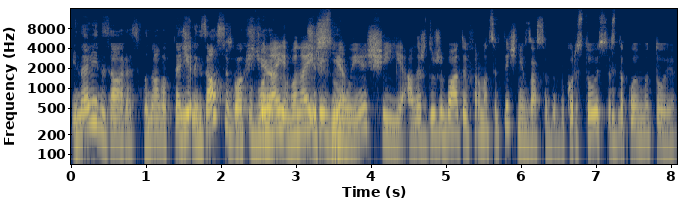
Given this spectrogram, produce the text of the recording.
і навіть зараз вона в аптечних засобах ще вона, вона ще є. існує, ще є, але ж дуже багато фармацевтичних засобів використовуються з такою метою.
